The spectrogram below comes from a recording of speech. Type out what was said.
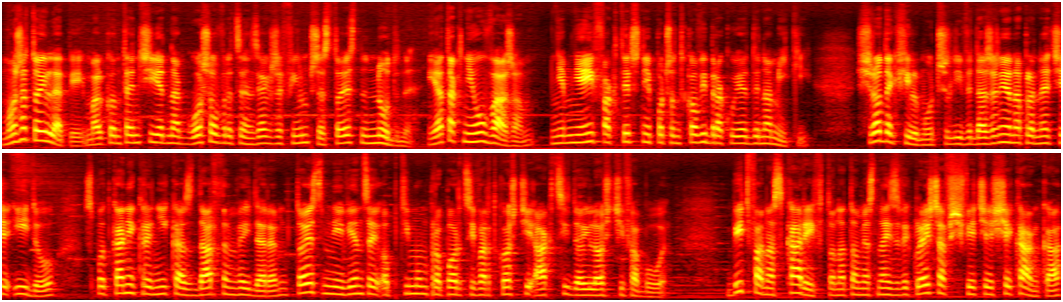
Może to i lepiej, malkontenci jednak głoszą w recenzjach, że film przez to jest nudny. Ja tak nie uważam, niemniej faktycznie początkowi brakuje dynamiki. Środek filmu, czyli wydarzenia na planecie Idu, spotkanie Krenika z Darthem Vaderem, to jest mniej więcej optimum proporcji wartości akcji do ilości fabuły. Bitwa na Scarif to natomiast najzwyklejsza w świecie siekanka,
